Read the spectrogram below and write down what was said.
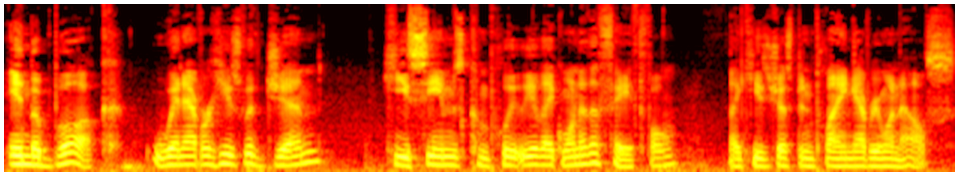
In the book whenever he's with jim he seems completely like one of the faithful. Like he's just been playing everyone else.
